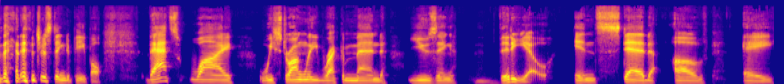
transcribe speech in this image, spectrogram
that interesting to people that's why we strongly recommend using video instead of a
